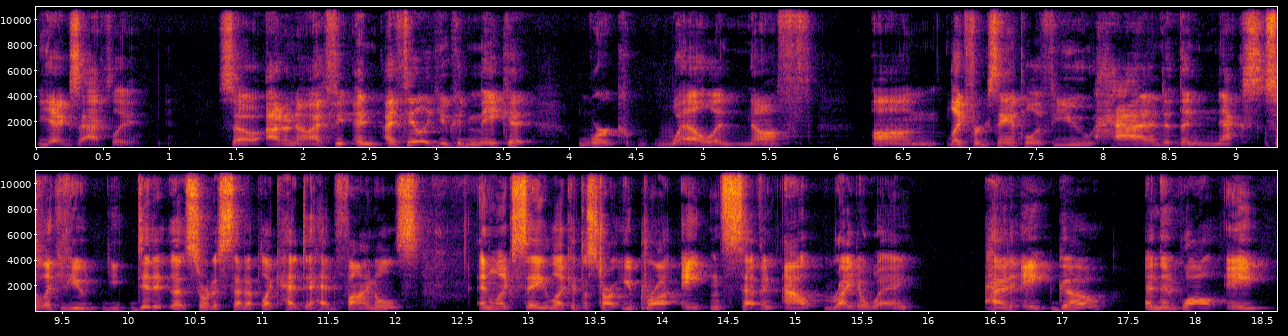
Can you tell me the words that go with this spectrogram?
Yeah, exactly. So I don't know. I feel and I feel like you could make it work well enough. Um, like for example, if you had the next, so like if you, you did it uh, sort of set up like head to head finals, and like say like at the start you brought eight and seven out right away, had eight go, and then while eight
